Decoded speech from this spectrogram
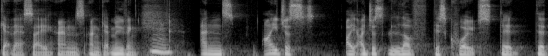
get their say and, and get moving. And I just, I, I just love this quote. The, the,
